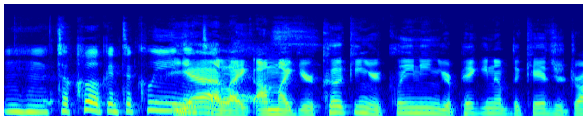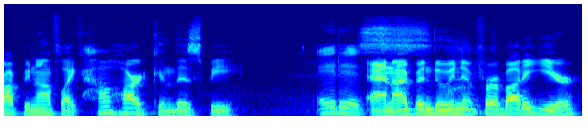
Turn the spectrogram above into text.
Mm-hmm. To cook and to clean. Yeah, to- like I'm like you're cooking, you're cleaning, you're picking up the kids, you're dropping off. Like how hard can this be? It is. And I've been doing it for about a year,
